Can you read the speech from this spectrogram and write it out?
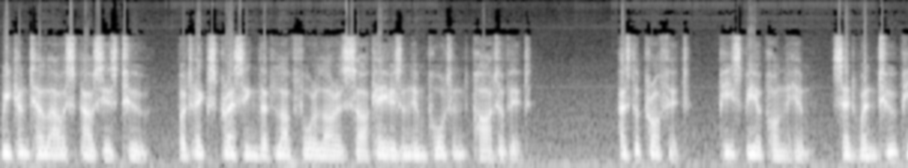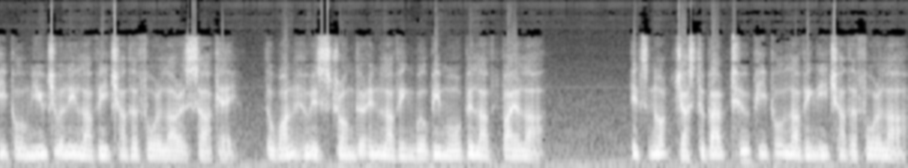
We can tell our spouses too, but expressing that love for Allah's sake is an important part of it. As the Prophet, peace be upon him, said when two people mutually love each other for Allah's sake, the one who is stronger in loving will be more beloved by Allah. It's not just about two people loving each other for Allah,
